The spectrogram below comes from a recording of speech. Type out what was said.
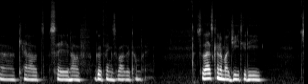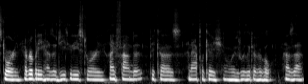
Uh, cannot say enough good things about the company. So that's kind of my GTD story. Everybody has a GTD story. I found it because an application was really difficult. How's that?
